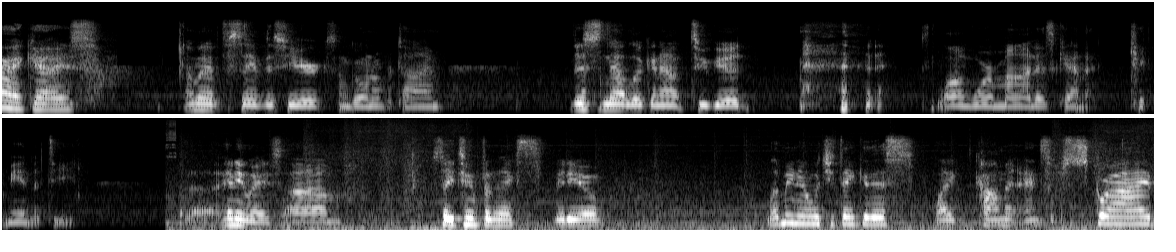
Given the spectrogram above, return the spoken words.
Alright, guys. I'm gonna have to save this here because I'm going over time. This is not looking out too good. this long war mod has kind of kicked me in the teeth. But, uh, anyways, um, stay tuned for the next video. Let me know what you think of this. Like, comment, and subscribe.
